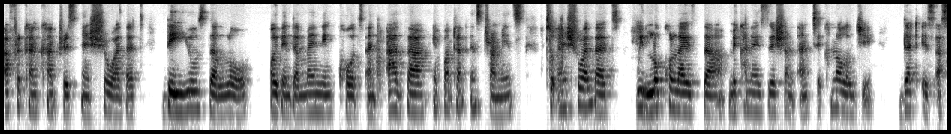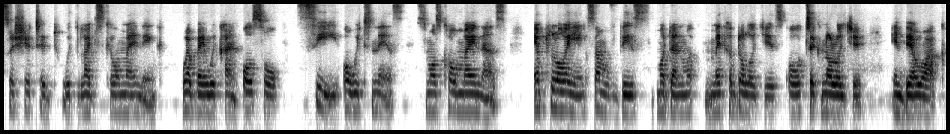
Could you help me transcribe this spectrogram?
African countries ensure that they use the law or even the mining codes and other important instruments to ensure that we localize the mechanization and technology that is associated with large scale mining, whereby we can also see or witness small scale miners employing some of these modern methodologies or technology in their work.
